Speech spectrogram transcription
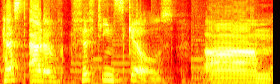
Test out of 15 skills. Um,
